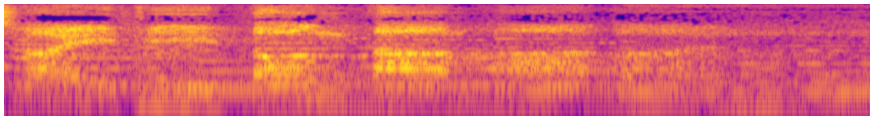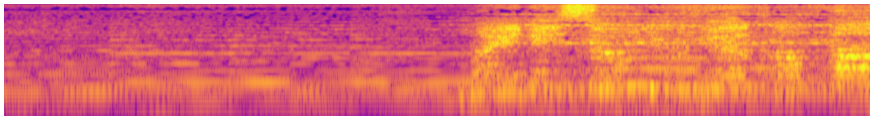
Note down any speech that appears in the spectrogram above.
ใช่ที่ต้องตามหากัน ไม่ได้สูงอยู่เหนือขอบฟ้า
